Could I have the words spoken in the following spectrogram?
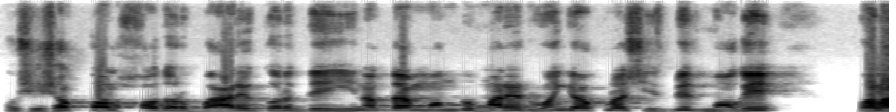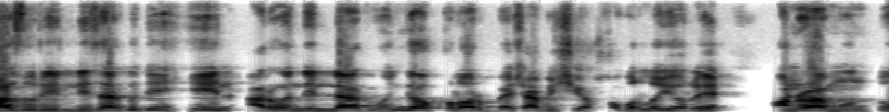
খুশি সকল সদর বারে গরদে ইনদ্দা। মংদুম মারে রোহিঙ্গা অকল সিজবিজ মগে, ভলাজুরি লিজার গদি হিন আরও রোহিঙ্গা অকলর বেশা বেশি খবর লইরে অনরা মন্তু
